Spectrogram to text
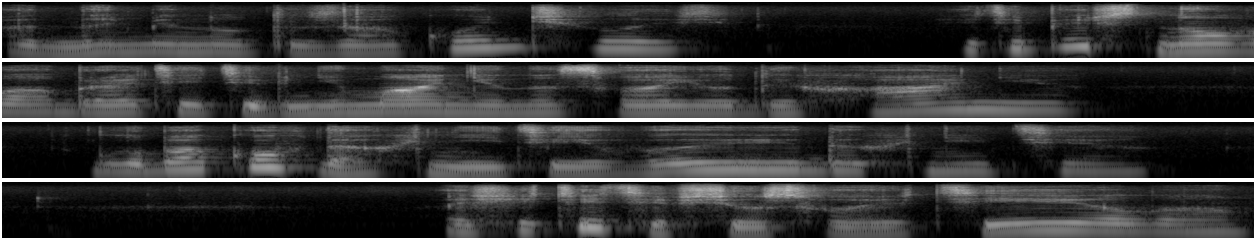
Одна минута закончилась, и теперь снова обратите внимание на свое дыхание. Глубоко вдохните и выдохните. Ощутите все свое тело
